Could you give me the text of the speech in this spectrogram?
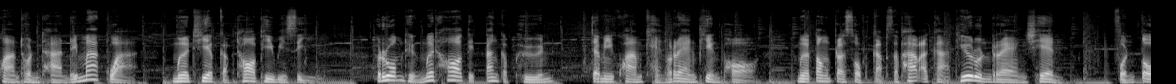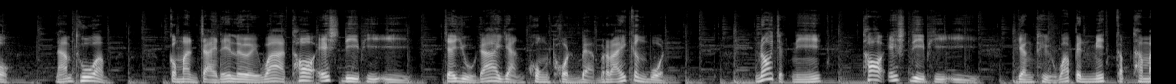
ความทนทานได้มากกว่า เมื่อเทียบกับท่อ PVC รวมถึงเมื่อท่อติดตั้งกับพื้น จะมีความแข็งแรงเพียงพอ เมื่อต้องประสบกับสภาพอากาศที่รุนแรง เช่น ฝนตก น้ำท่วม ก็มั่นใจได้เลยว่าท่อ HDPE จะอยู่ได้อย่างคงทนแบบไร้กังวล นอกจากนี้ท่อ HDPE ยังถือว่าเป็นมิตรกับธรรม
